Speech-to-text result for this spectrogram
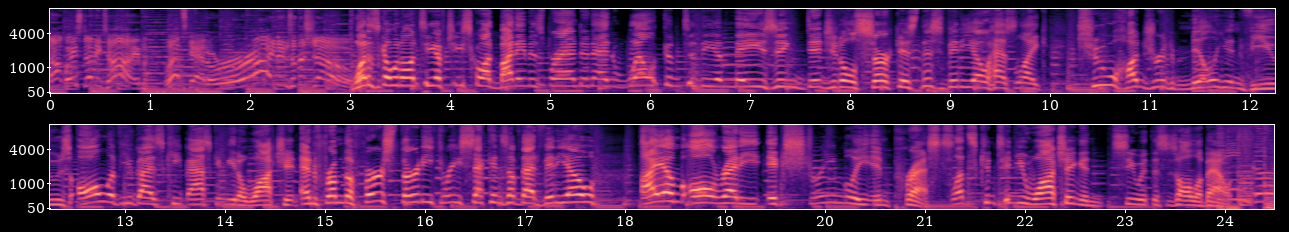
Not waste any time. Let's get right into the show! What is going on, TFG Squad? My name is Brandon, and welcome to the amazing Digital Circus. This video has like 200 million views. All of you guys keep asking me to watch it, and from the first 33 seconds of that video, I am already extremely impressed. Let's continue watching and see what this is all about.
